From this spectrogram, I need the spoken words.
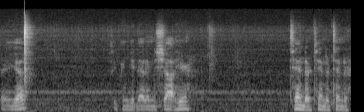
There you go. See if we can get that in the shot here. Tender, tender, tender.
